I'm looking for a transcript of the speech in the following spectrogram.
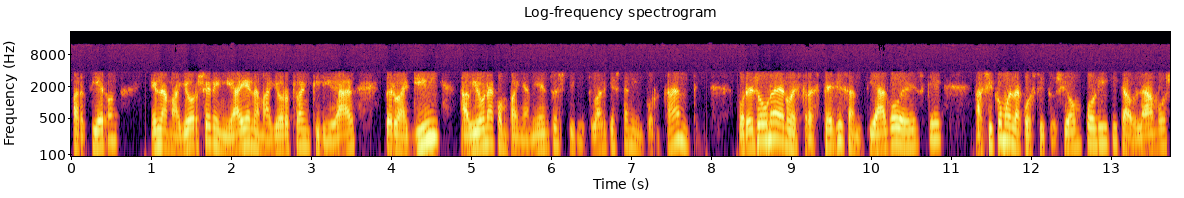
partieron en la mayor serenidad y en la mayor tranquilidad, pero allí había un acompañamiento espiritual que es tan importante. Por eso una de nuestras tesis, Santiago, es que así como en la constitución política hablamos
